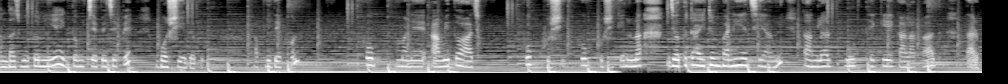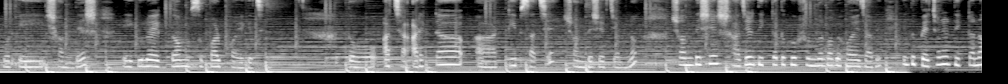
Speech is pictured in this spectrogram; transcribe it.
আন্দাজ মতো নিয়ে একদম চেপে চেপে বসিয়ে দেব। আপনি দেখুন, খুব মানে আমি তো আজ খুব খুশি খুব খুশি। কেননা যতটা আইটেম বানিয়েছি আমি, কাংলার পুর থেকে কালাকাদ, তারপর এই সন্দেশ, এইগুলো একদম সুপার হয়ে গেছে। তো আচ্ছা আরেকটা টিপস আছে সন্দেশের জন্য। সন্দেশের সাজের দিকটা তো খুব সুন্দরভাবে হয়ে যাবে, কিন্তু পেছনের দিকটা না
